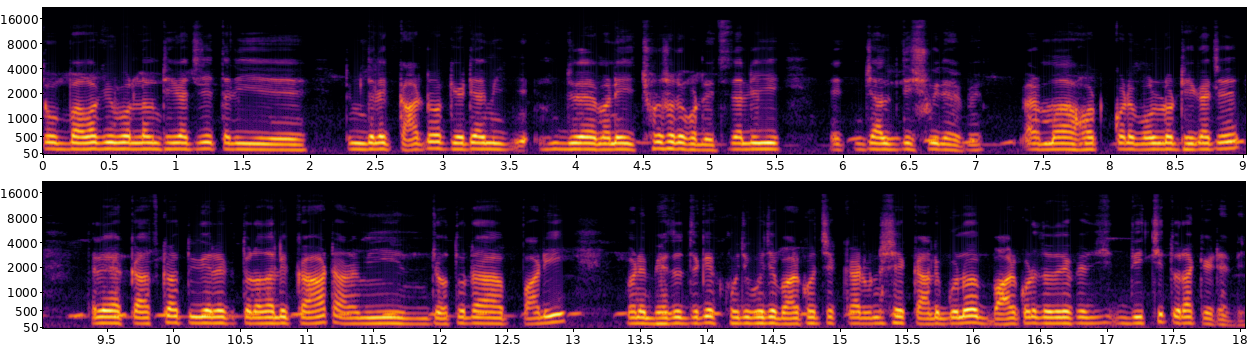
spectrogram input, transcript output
তো বাবাকে বললাম, ঠিক আছে, তাহলে, তুমি তাহলে কাটো কেটে আমি মানে ছোটো ছোটো করে দিচ্ছি, তাহলে জাল দিতে সুবিধা হবে। আর মা হট করে বলল, ঠিক আছে, তাহলে এক কাজ কর, তুই তাহলে তাহলে কাট, আর আমি যতটা পারি মানে ভেতর থেকে খুঁজে খুঁজে বার করছে কাঠগুলো সেই কাঠগুলো বার করে তোদেরকে দিচ্ছি, তোরা কেটে দে।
